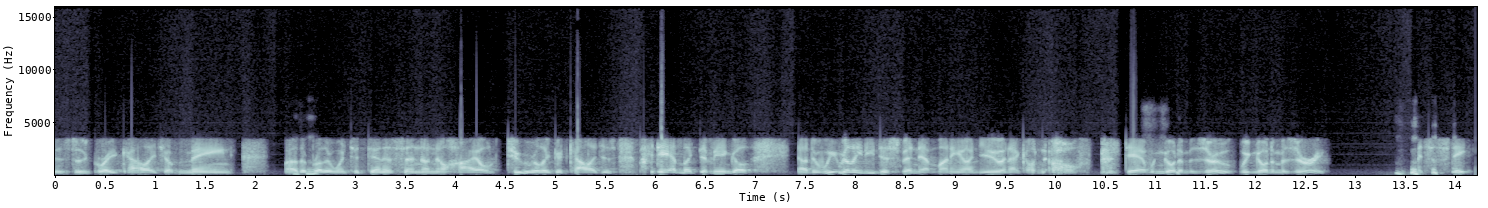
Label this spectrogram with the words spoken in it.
is a great college of Maine. My other mm-hmm. brother went to Denison in Ohio, two really good colleges. My dad looked at me and go, "Now, do we really need to spend that money on you?" And I go, "No, Dad, we can go to Missouri. We can go to Missouri. It's a state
